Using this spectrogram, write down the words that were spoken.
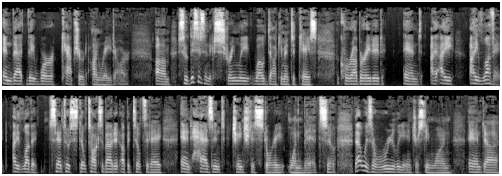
and that they were captured on radar. Um, so this is an extremely well documented case, corroborated, and I, I love it. I love it. Santos still talks about it up until today and hasn't changed his story one bit. So that was a really interesting one. And uh,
